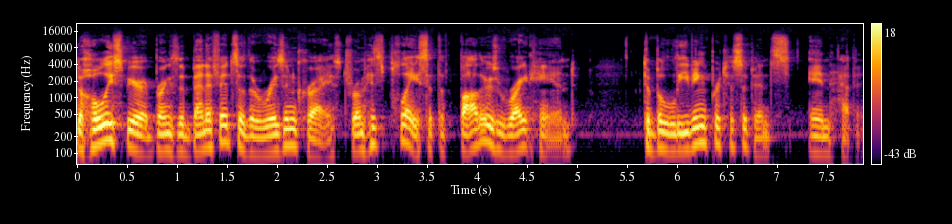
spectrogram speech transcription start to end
the Holy Spirit brings the benefits of the risen Christ from his place at the Father's right hand to believing participants in heaven.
